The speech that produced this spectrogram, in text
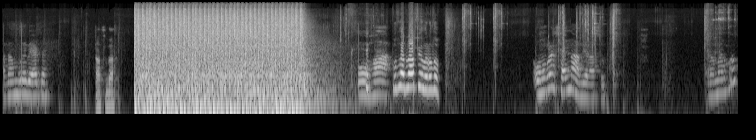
Adam burada bir yerde. Çatıda. Oha. Bunlar ne yapıyorlar oğlum? Onu bırak sen ne yapıyorsun asıl? Adamlar mı?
